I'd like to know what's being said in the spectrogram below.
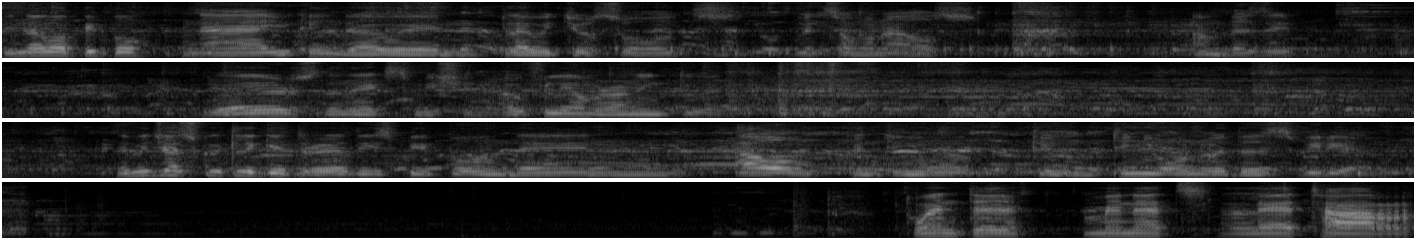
You know what, people? Nah, you can go and play with your swords with someone else. I'm busy. Where's the next mission? Hopefully I'm running to it. Let me just quickly get rid of these people and then I'll continue continue on with this video. 20 minutes later.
